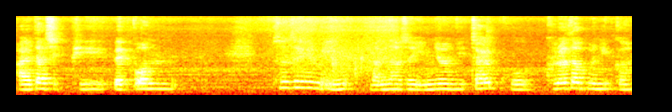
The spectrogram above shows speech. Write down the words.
알다시피 몇 번 선생님 인- 만나서 인연이 짧고 그러다 보니까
